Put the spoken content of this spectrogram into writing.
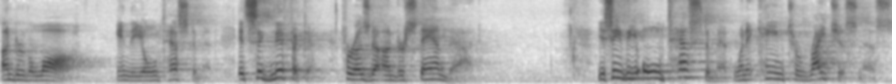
under the law in the Old Testament. It's significant for us to understand that. You see, the Old Testament, when it came to righteousness,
